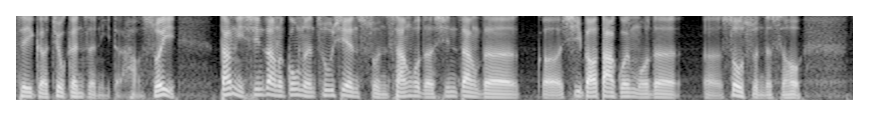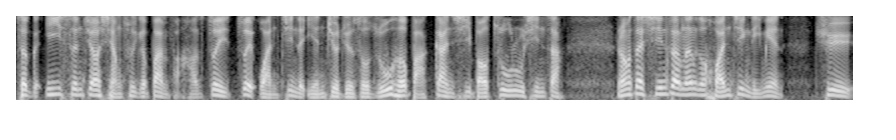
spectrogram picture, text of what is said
这个就跟着你的哈，所以当你心脏的功能出现损伤或者心脏的呃细胞大规模的呃受损的时候，这个医生就要想出一个办法哈，最最晚近的研究就是说如何把干细胞注入心脏，然后在心脏的那个环境里面去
